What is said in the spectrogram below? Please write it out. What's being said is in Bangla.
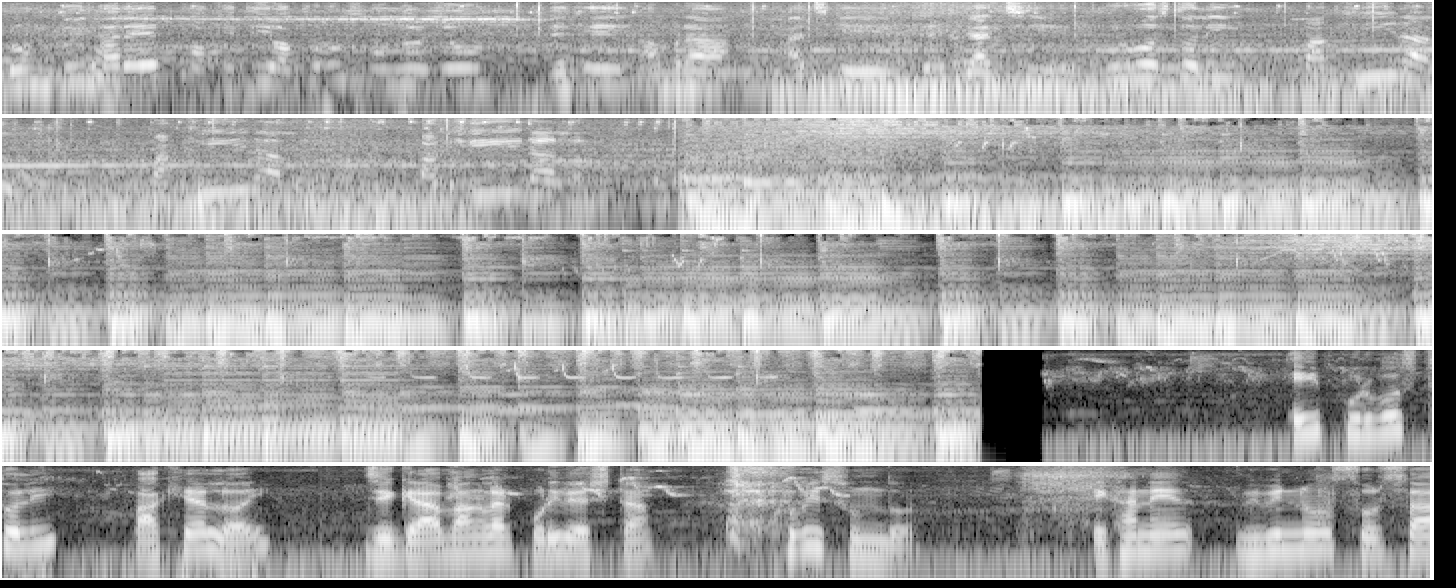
এবং দুই ধারের প্রকৃতি অপরূপ সৌন্দর্য দেখে আমরা আজকে যাচ্ছি পূর্বস্থলী পাখিরালয় পাখিরালয় পাখিরালয়। এই পূর্বস্থলী পাখিরালয় যে গ্রাম বাংলার পরিবেশটা খুবই সুন্দর। এখানে বিভিন্ন সরষা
